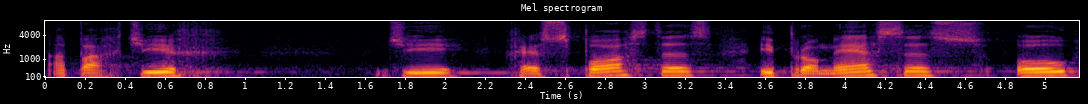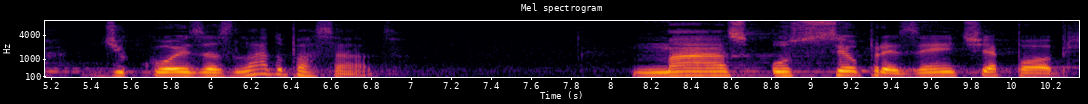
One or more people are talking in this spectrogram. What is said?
a partir de respostas e promessas ou de coisas lá do passado. Mas o seu presente é pobre,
